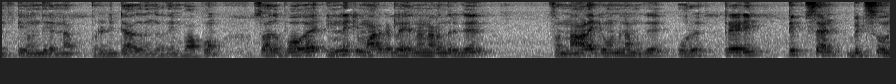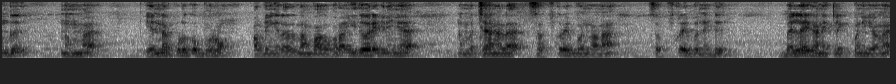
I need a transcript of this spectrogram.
நிஃப்டி வந்து என்ன ப்ரெடிக்ட் ஆகுதுங்கிறதையும் பார்ப்போம். ஸோ அது போக இன்றைக்கி மார்க்கெட்டில் என்ன நடந்திருக்கு? ஸோ நாளைக்கு வந்து நமக்கு ஒரு ட்ரேடிங் டிப்ஸ் அண்ட் பிட்ஸ் வந்து நம்ம என்ன கொடுக்க போகிறோம் அப்படிங்கிறத தான் பார்க்க போகிறோம் இது வரைக்கும் நீங்கள் நம்ம சேனலை சப்ஸ்கிரைப் பண்ணலன்னா சப்ஸ்கிரைப் பண்ணிவிட்டு பெல் ஐக்கானை கிளிக் பண்ணிக்கோங்க.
